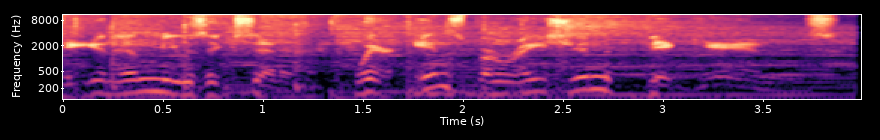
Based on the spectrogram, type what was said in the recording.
CNN Music Center, where inspiration begins.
